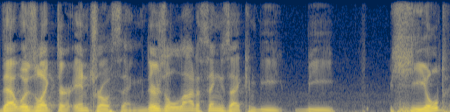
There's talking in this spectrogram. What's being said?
that was like their intro thing. There's a lot of things that can be be healed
